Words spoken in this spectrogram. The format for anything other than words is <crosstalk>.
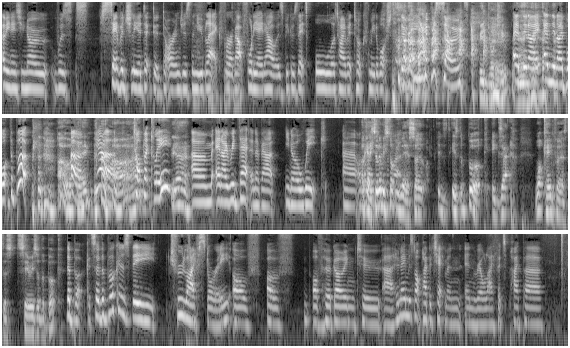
I mean, as you know, was savagely addicted to Orange is the New <laughs> Black for about 48 hours because that's all the time it took for me to watch the 13 <laughs> episodes. Binge watching. And then I and then I bought the book. <laughs> Oh, Uh, okay. yeah, topically. Yeah. Um, and I read that in about you know a week. Uh, on the Okay, so let me to stop you there. So is, is the book exact? What came first, the series of the book? The book. So the book is the true life story of of of her going to. Uh, her name is not Piper Chapman in real life. It's Piper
